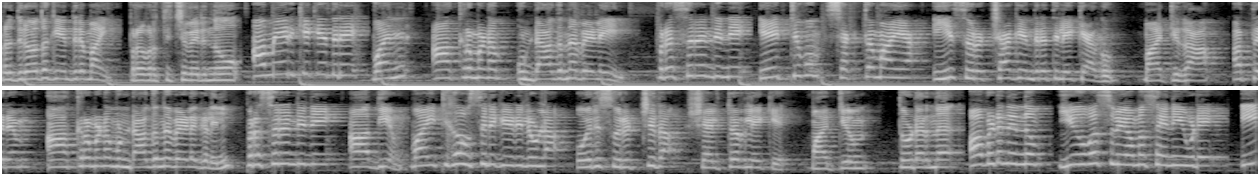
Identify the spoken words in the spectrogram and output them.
പ്രതിരോധ കേന്ദ്രമായി പ്രവർത്തിച്ചു വരുന്നു. അമേരിക്കക്കെതിരെ വൻ ആക്രമണം ഉണ്ടാകുന്ന വേളയിൽ പ്രസിഡന്റിനെ ഏറ്റവും ശക്തമായ ഈ സുരക്ഷാ കേന്ദ്രത്തിലേക്കാകും മാറ്റുക. അത്തരം ആക്രമണം ഉണ്ടാകുന്ന വേളകളിൽ പ്രസിഡന്റിനെ ആദ്യം വൈറ്റ് ഹൌസിന് കീഴിലുള്ള ഒരു സുരക്ഷിത ഷെൽട്ടറിലേക്ക് മാറ്റും. തുടർന്ന് അവിടെ നിന്നും യു എസ് വ്യോമസേനയുടെ ഇ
